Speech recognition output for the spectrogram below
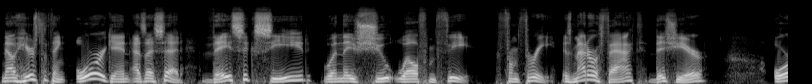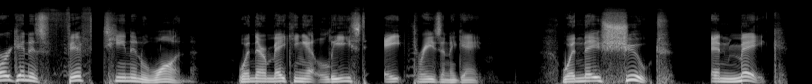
Now, here's the thing Oregon, as I said, they succeed when they shoot well from three. From three. As a matter of fact, this year, Oregon is 15 and 1 when they're making at least eight threes in a game. When they shoot and make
